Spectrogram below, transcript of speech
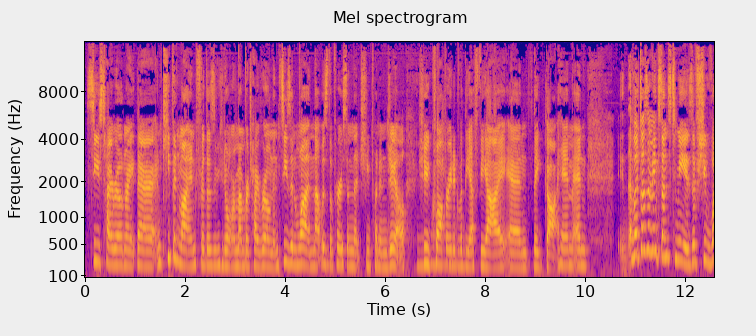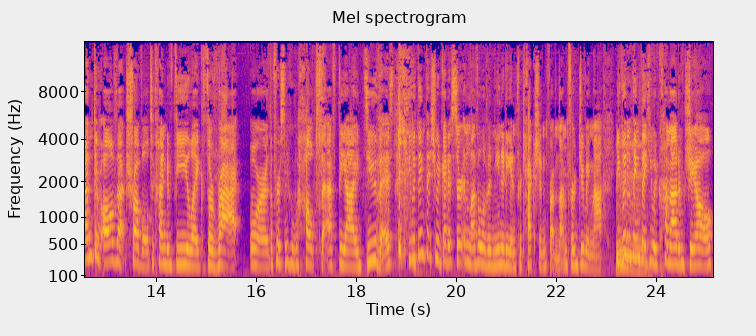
sees Tyrone right there. And keep in mind, for those of you who don't remember Tyrone, in season one, that was the person that she put in jail. She cooperated with the FBI and they got him. And what doesn't make sense to me is if she went through all of that trouble to kind of be like the rat or the person who helps the FBI do this, you would think that she would get a certain level of immunity and protection from them for doing that. You wouldn't think that he hmm. would come out of jail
